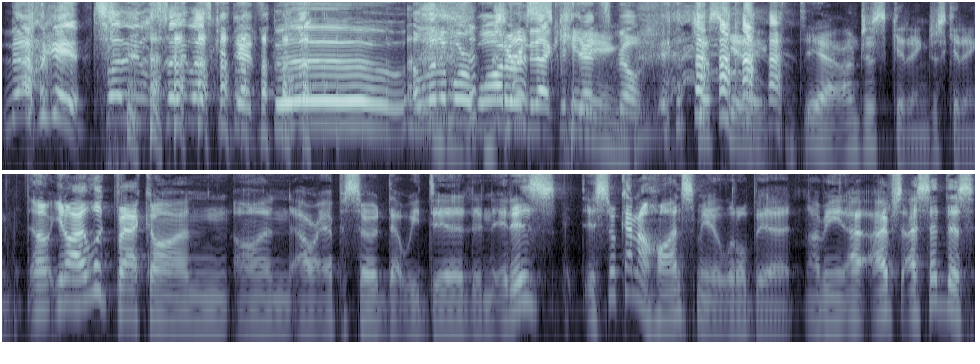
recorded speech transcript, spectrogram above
No, okay, slightly, slightly less condensed. Boo. A little more water into that Just condensed kidding. milk. just kidding. Yeah, I'm just kidding. Just kidding. Uh, you know, I look back on on our episode that we did, and it is it still kind of haunts me a little bit. I mean, I, I've I said this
